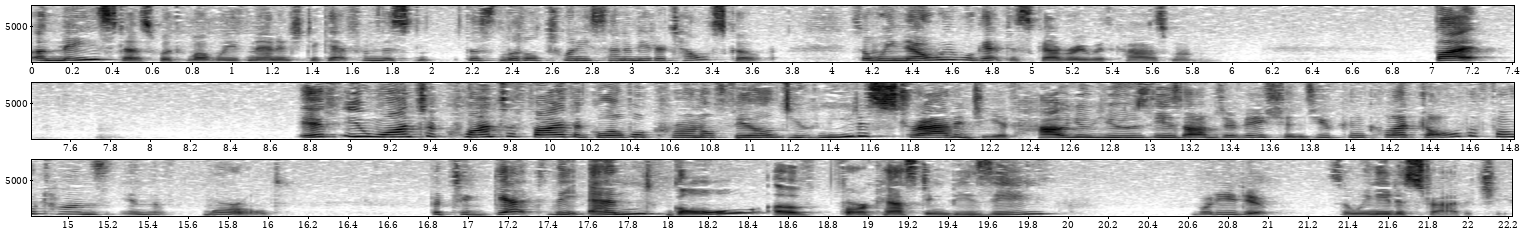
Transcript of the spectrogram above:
amazed us with what we've managed to get from this, this little 20 centimeter telescope. So we know we will get discovery with Cosmo. But if you want to quantify the global coronal field, you need a strategy of how you use these observations. You can collect all the photons in the world. But to get to the end goal of forecasting BZ, what do you do? So we need a strategy.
